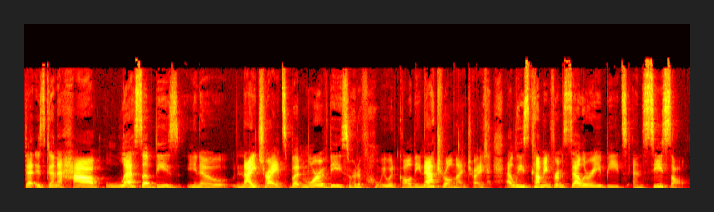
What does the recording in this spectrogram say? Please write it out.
that is going to have less of these, you know, nitrites, but more of these sort of what we would call the natural nitrite, at least coming from celery, beets, and sea salt.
